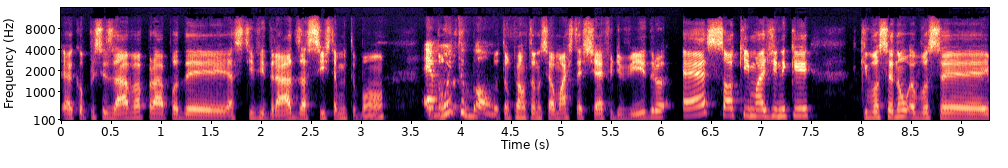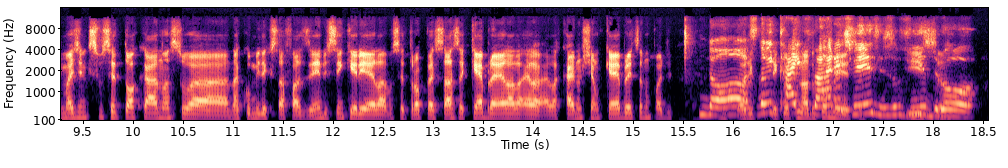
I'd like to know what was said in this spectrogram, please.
é o que eu precisava para poder assistir vidrados. Assista, é muito bom. É muito bom. Eu tô perguntando se é o Masterchef de vidro. É só que imagine que, que você não. Você imagine que se você tocar na sua na comida que está fazendo e sem querer ela, você tropeçar, você quebra ela, ela, ela cai no chão, quebra e você não pode. Nossa, não, pode não e cai várias vezes o vidro. Isso.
